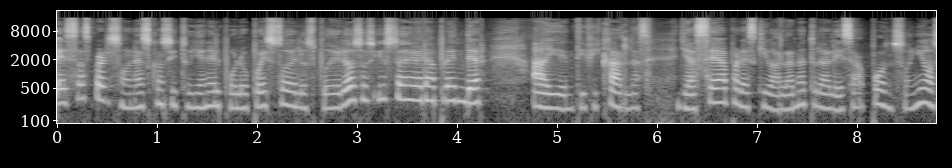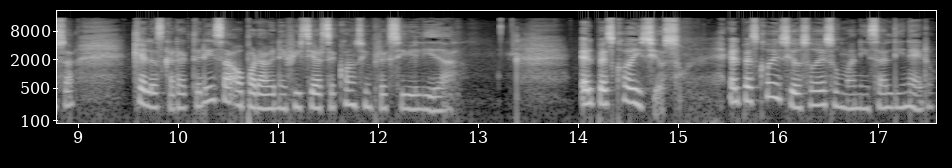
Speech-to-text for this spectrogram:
Esas personas constituyen el polo opuesto de los poderosos y usted deberá aprender a identificarlas, ya sea para esquivar la naturaleza ponzoñosa que las caracteriza o para beneficiarse con su inflexibilidad. El pez codicioso. El pez codicioso deshumaniza el dinero.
